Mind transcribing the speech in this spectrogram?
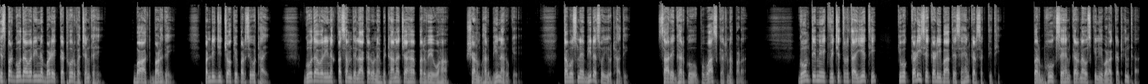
इस पर गोदावरी ने बड़े कठोर वचन कहे। बात बढ़ गई। पंडित जी चौके पर से उठाए। गोदावरी ने कसम दिलाकर उन्हें बिठाना चाहा, पर वे वहाँ क्षण भर भी न रुके। तब उसने भी रसोई उठा दी। सारे घर को उपवास करना पड़ा। गोमती में एक विचित्रता ये थी कि वो कड़ी से कड़ी बातें सहन कर सकती थी, पर भूख सहन करना उसके लिए बड़ा कठिन था।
